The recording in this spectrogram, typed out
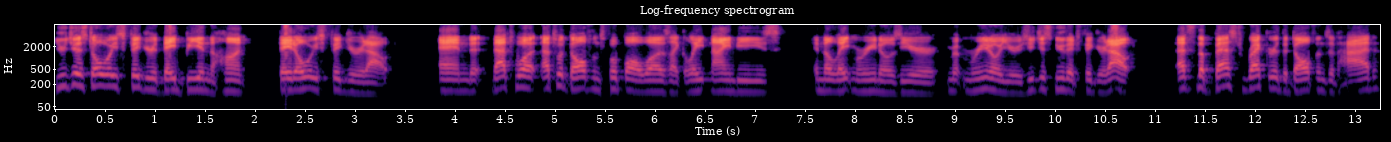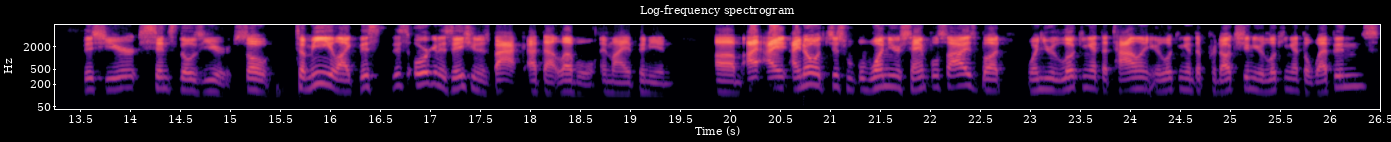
you just always figured they'd be in the hunt, they'd always figure it out, and that's what that's what Dolphins football was like late '90s in the late Marino's year, Marino years. You just knew they'd figure it out. That's the best record the Dolphins have had this year since those years. So to me, like this, this organization is back at that level, in my opinion. Um, I, I, I know it's just one year sample size, but when you're looking at the talent, you're looking at the production, you're looking at the weapons.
